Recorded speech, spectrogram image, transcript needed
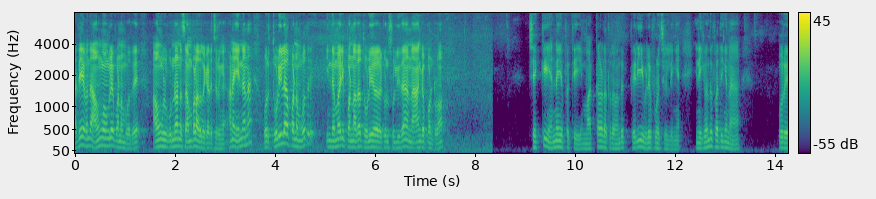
அதே வந்து அவங்கவுங்களே பண்ணும்போது அவங்களுக்கு உண்டான சம்பளம் அதில் கிடச்சிருங்க. ஆனால் என்னென்னா ஒரு தொழிலாக பண்ணும்போது இந்த மாதிரி பண்ணால் தான் தொழிலாக இருக்குன்னு சொல்லி தான் நாங்கள் பண்ணுறோம் செக்கு எண்ணெயை பற்றி மக்களிடத்துல வந்து பெரிய விழிப்புணர்ச்சி இல்லைங்க. இன்றைக்கி வந்து பார்த்திங்கன்னா ஒரு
